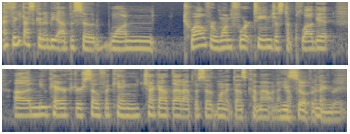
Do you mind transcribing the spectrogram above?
I think that's going to be episode 112 or 114, just to plug it. Uh, new character, Sofa King. Check out that episode when it does come out. In a He's couple, Sofa in a- King, great.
